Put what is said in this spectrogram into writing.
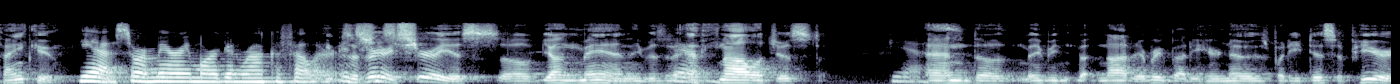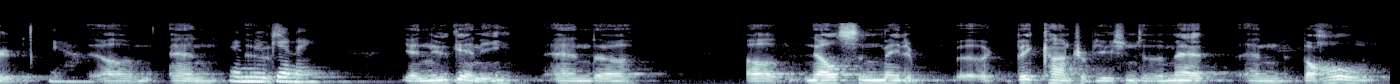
Thank you. Yes, or Mary Morgan Rockefeller. He was It's a very just- serious uh, young man. He was an Very. ethnologist, yes. and uh, maybe not everybody here knows, but he disappeared. yeah. Um, and In New was- Guinea. in New Guinea, and uh, uh, Nelson made a, a big contribution to the Met and the whole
